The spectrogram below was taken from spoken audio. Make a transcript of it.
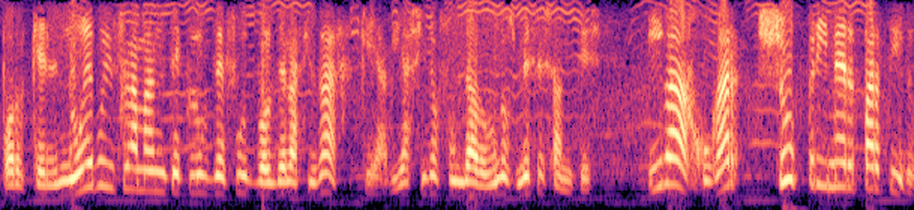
porque el nuevo y flamante club de fútbol de la ciudad, que había sido fundado unos meses antes, iba a jugar su primer partido,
